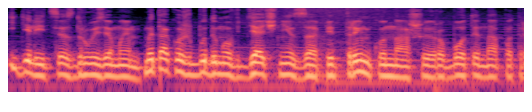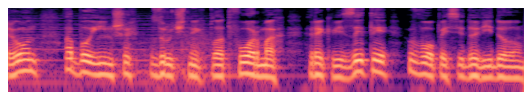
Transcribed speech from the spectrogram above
і діліться з друзями. Ми також будемо вдячні за підтримку нашої роботи на Patreon або інших зручних платформах. Реквізити в описі до відео.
